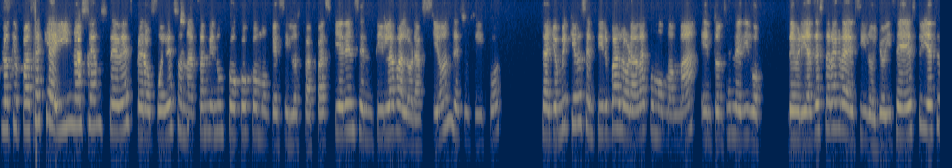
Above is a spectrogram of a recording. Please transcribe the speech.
Lo que pasa que ahí no sé ustedes, pero puede sonar también un poco como que si los papás quieren sentir la valoración de sus hijos, o sea, yo me quiero sentir valorada como mamá, entonces le digo, deberías de estar agradecido, yo hice esto y eso,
